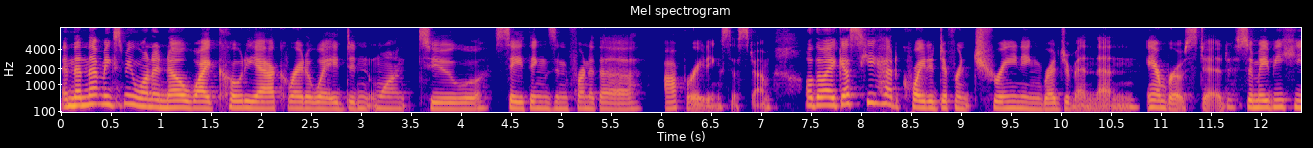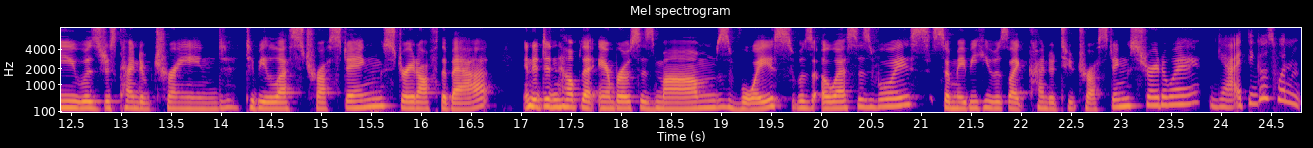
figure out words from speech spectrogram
And then that makes me want to know why Kodiak right away didn't want to say things in front of the operating system. Although I guess he had quite a different training regimen than Ambrose did. So maybe he was just kind of trained to be less trusting straight off the bat. And it didn't help that Ambrose's mom's voice was OS's voice. So maybe he was like kind of too trusting straight away. Yeah, I think it was when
